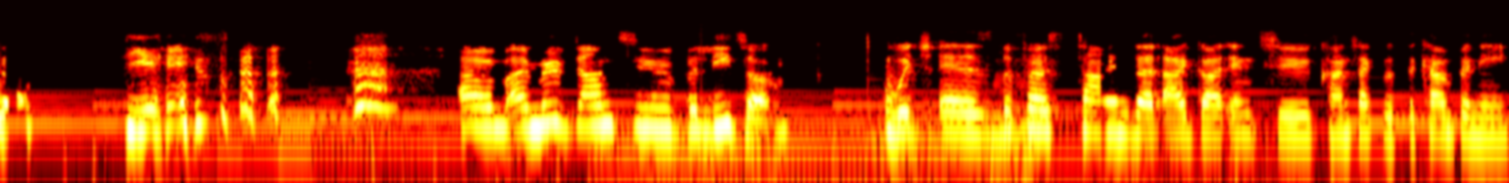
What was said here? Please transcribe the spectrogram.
Yes. um, I moved down to Ballito which is mm-hmm. the first time that I got into contact with the company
